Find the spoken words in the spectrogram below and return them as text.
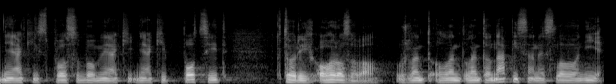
nejakým spôsobom nejaký, nejaký pocit, ktorý ich ohrozoval. Už len to, len, len to napísané slovo nie.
